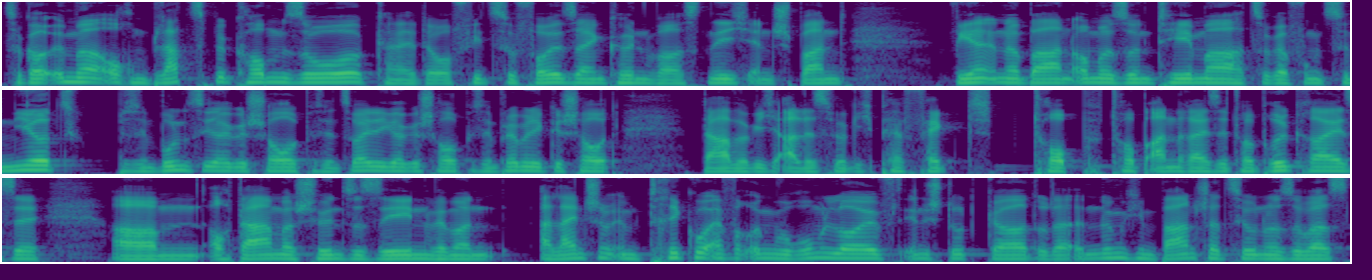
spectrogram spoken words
Sogar immer auch einen Platz bekommen so. Kann hätte auch viel zu voll sein können, war es nicht. Entspannt. Während in der Bahn auch mal so ein Thema, hat sogar funktioniert. Bisschen Bundesliga geschaut, bisschen Zweitliga geschaut, bisschen Premier League geschaut. Da wirklich alles wirklich perfekt. Top, top Anreise, top Rückreise. Ähm, auch da immer schön zu sehen, wenn man allein schon im Trikot einfach irgendwo rumläuft in Stuttgart oder in irgendwelchen Bahnstationen oder sowas.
